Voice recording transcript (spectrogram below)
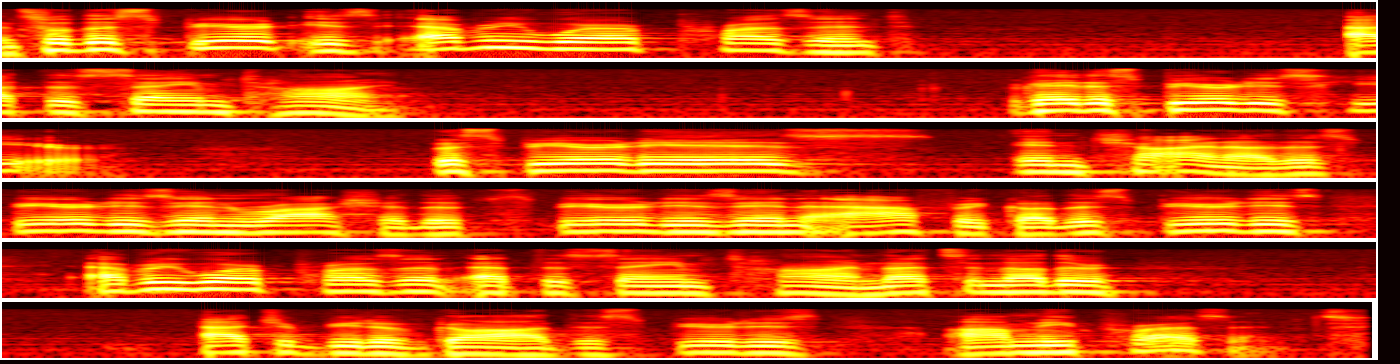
And so the Spirit is everywhere present at the same time. Okay, the Spirit is here. The Spirit is in China. The Spirit is in Russia. The Spirit is in Africa. The Spirit is everywhere present at the same time. That's another attribute of God. The Spirit is omnipresent.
